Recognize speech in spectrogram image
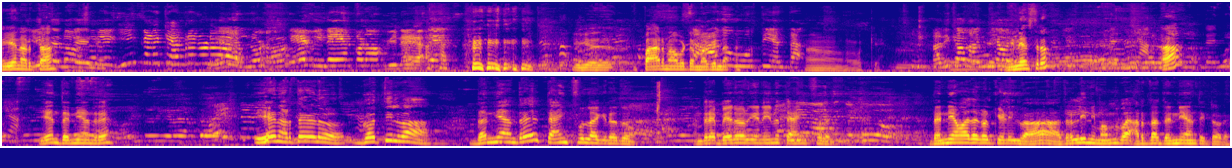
ಏನರ್ಥ ಏನ್ ಅರ್ಥ ಈ ಕಡೆ ಕ್ಯಾಮ್ರಾ ನೋಡು ನೋಡು ಏ ವಿನಯ. ಈಗ ಪಾರ್ ಮಾಡ್ಬಿಟ್ಟ ಮಗನ. ಮೂರ್ತಿ ಅಂತ. ಹಾಂ ಓಕೆ. ನಿನ್ನ ಹೆಸರು? ಏನು ಧನ್ಯ ಅಂದರೆ? ಏನು ಅರ್ಥ ಹೇಳು? ಗೊತ್ತಿಲ್ವಾ? ಧನ್ಯ ಅಂದರೆ ಥ್ಯಾಂಕ್ಫುಲ್ ಆಗಿರೋದು. ಅಂದರೆ ಬೇರೆಯವ್ರಿಗೆ ನೀನು ಥ್ಯಾಂಕ್ಫುಲ್ ಧನ್ಯವಾದಗಳು ಕೇಳಿಲ್ವಾ? ಅದರಲ್ಲಿ ನಿಮ್ಮ ಅಮ್ಮ ಅರ್ಧ ಧನ್ಯ ಅಂತ ಇಟ್ಟವ್ರೆ.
